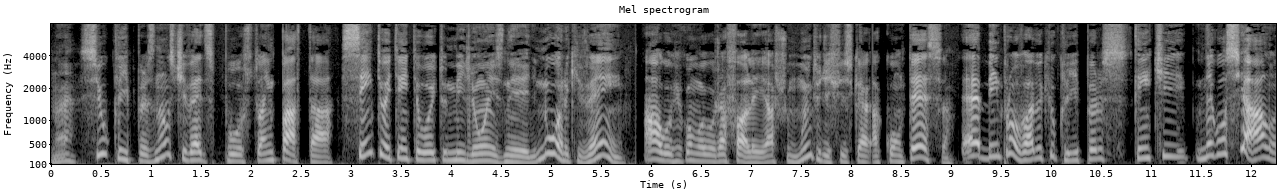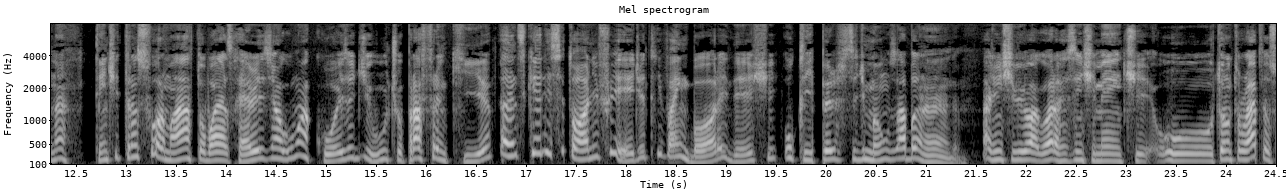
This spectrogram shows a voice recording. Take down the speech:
né? Se o Clippers não estiver disposto a empatar 188 milhões nele no ano que vem, algo que, como eu já falei, acho muito difícil que aconteça, é bem provável que o Clippers tente negociá-lo, né? Tente transformar Tobias Harris em alguma coisa de útil para a franquia antes que ele se torne free agent e vá embora e deixe o Clippers de mãos abanando. A gente viu agora recentemente o Toronto Raptors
